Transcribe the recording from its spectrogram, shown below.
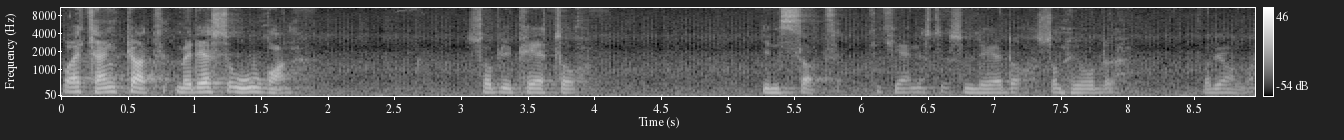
Og jeg tenker at med disse ordene så blir Peter innsatt til tjeneste som leder, som hyrde for de andre.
